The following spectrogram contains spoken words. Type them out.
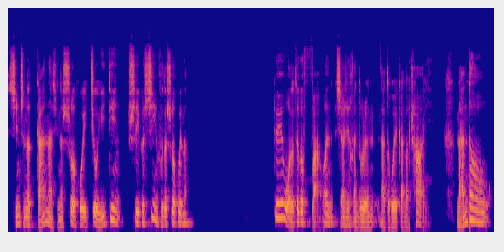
形成的橄榄型的社会就一定是一个幸福的社会呢？对于我的这个反问，相信很多人那都会感到诧异。难道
